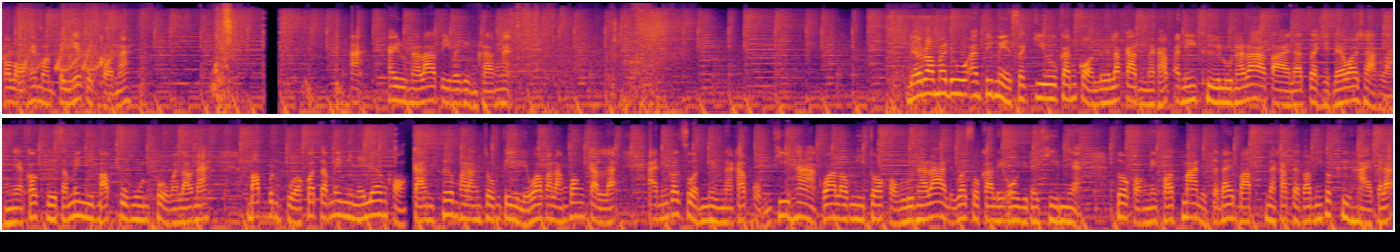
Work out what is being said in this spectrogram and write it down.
ก็รอให้มอนตีให้เสร็จก่อนนะอะ ให้ลูนาร่าตีไปถึงครั้งเนี่ยเดี๋ยวเรามาดูอันติเม e สกิลกันก่อนเลยละกันนะครับ อันนี้คือลูนาร่าตายแล้วจะเห็นได้ว่าฉากหลังเนี่ยก็คือจะไม่มีบัฟฟูมูลโผล่มาแล้วนะ บัฟบนหัวก็จะไม่มีในเรื่องของการเพิ่มพลังโจมตีหรือว่าพลังป้องกันละ อันนี้ก็ส่วนหนึ่งนะครับผมที่หากว่าเรามีตัวของลูนาร่าหรือว่าโซกาเลโออยู่ในทีมเนี่ยตัวของเนคอสมาเนี่ยจะได้บัฟนะครับแต่ตอนนี้ก็คือหายไปละ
